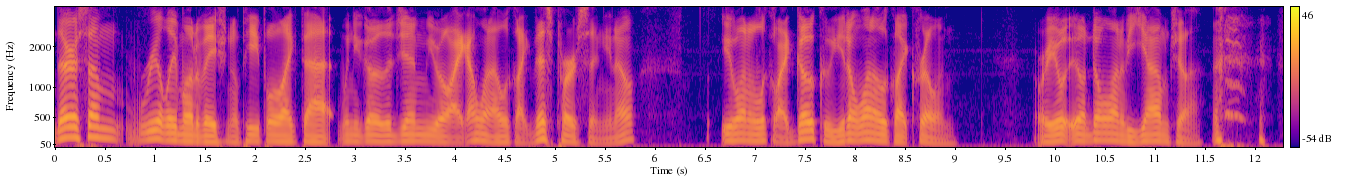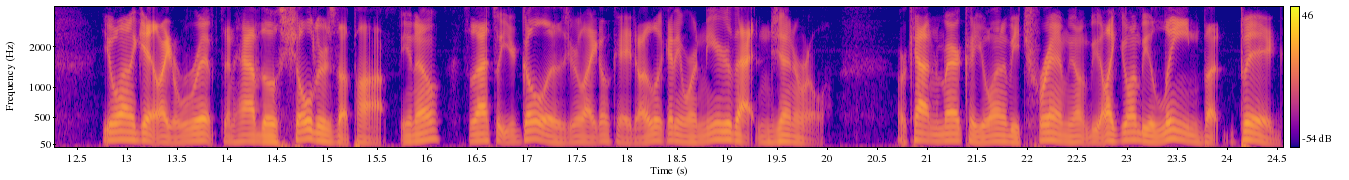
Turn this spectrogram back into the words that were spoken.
there are some really motivational people like that. When you go to the gym, you're like, I want to look like this person, you know? You want to look like Goku. You don't want to look like Krillin. Or you, you don't want to be Yamcha. you want to get like ripped and have those shoulders that pop, you know? So that's what your goal is. You're like, okay, do I look anywhere near that in general? Or Captain America, you want to be trim. You want to be like you want to be lean but big.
